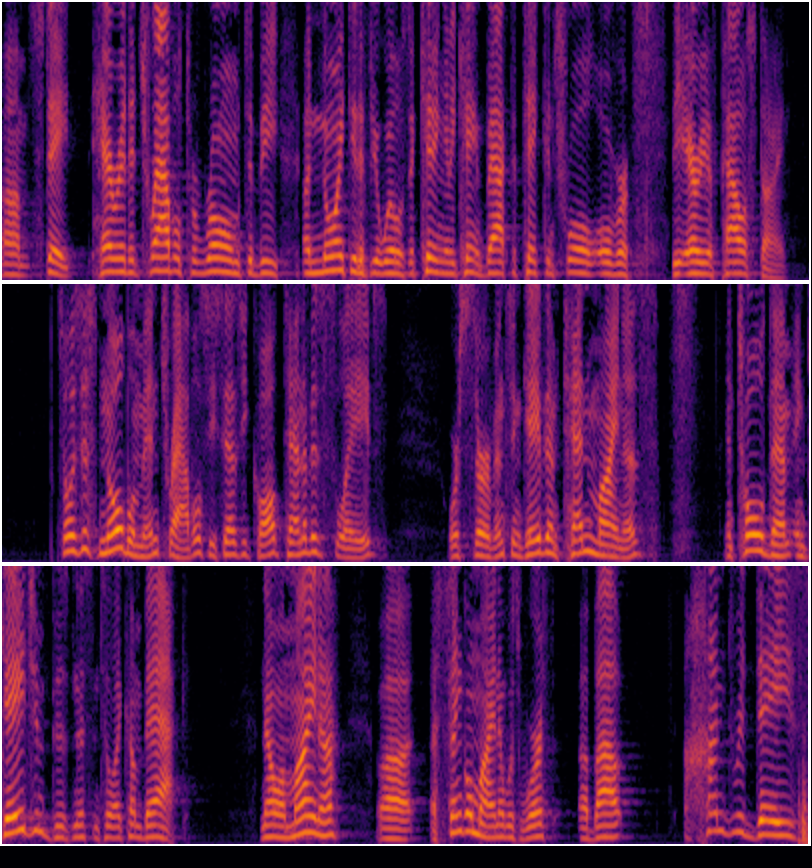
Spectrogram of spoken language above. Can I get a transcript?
um, state. Herod had traveled to Rome to be anointed, if you will, as a king, and he came back to take control over the area of Palestine. So, as this nobleman travels, he says he called 10 of his slaves or servants and gave them 10 minas and told them, Engage in business until I come back. Now, a mina uh, a single mina was worth about 100 days'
